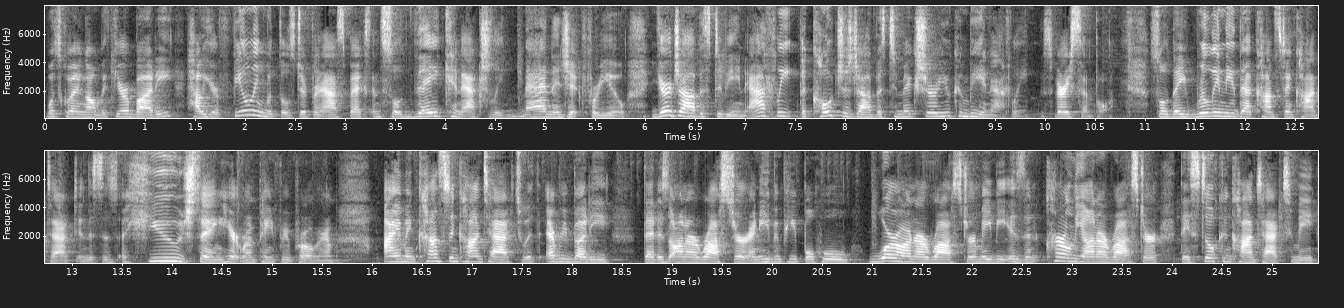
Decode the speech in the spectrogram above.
what's going on with your body, how you're feeling with those different aspects, and so they can actually manage it for you. Your job is to be an athlete, the coach's job is to make sure you can be an athlete. It's very simple. So they really need that constant contact, and this is a huge thing here at Run Pain Free Program. I am in constant contact with everybody that is on our roster and even people who were on our roster maybe isn't currently on our roster they still can contact me.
